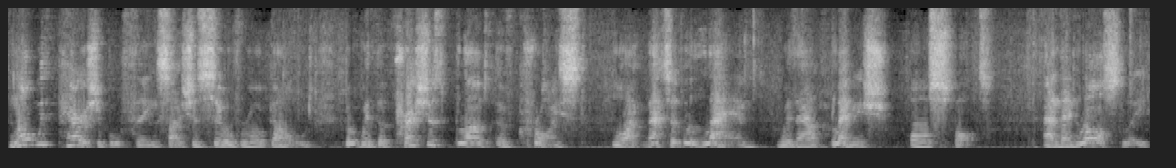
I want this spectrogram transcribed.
not with perishable things such as silver or gold, but with the precious blood of Christ, like that of a lamb without blemish or spot. And then lastly,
